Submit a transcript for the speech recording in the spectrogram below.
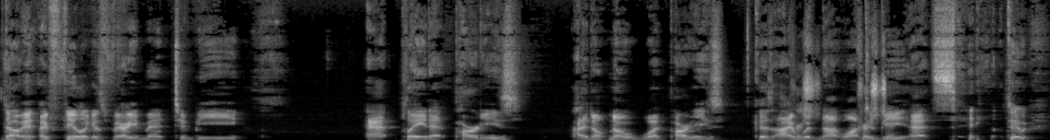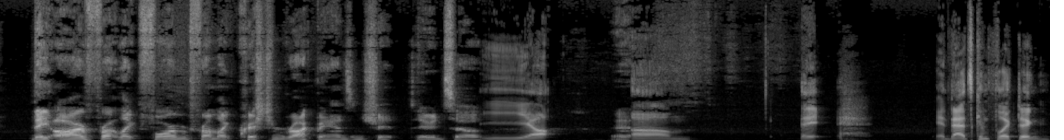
No, it, I feel like it's very meant to be at played at parties. I don't know what parties because I would not want to be at. Dude, they are from like formed from like Christian rock bands and shit, dude. So Yeah. Yeah. Um it that's conflicting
